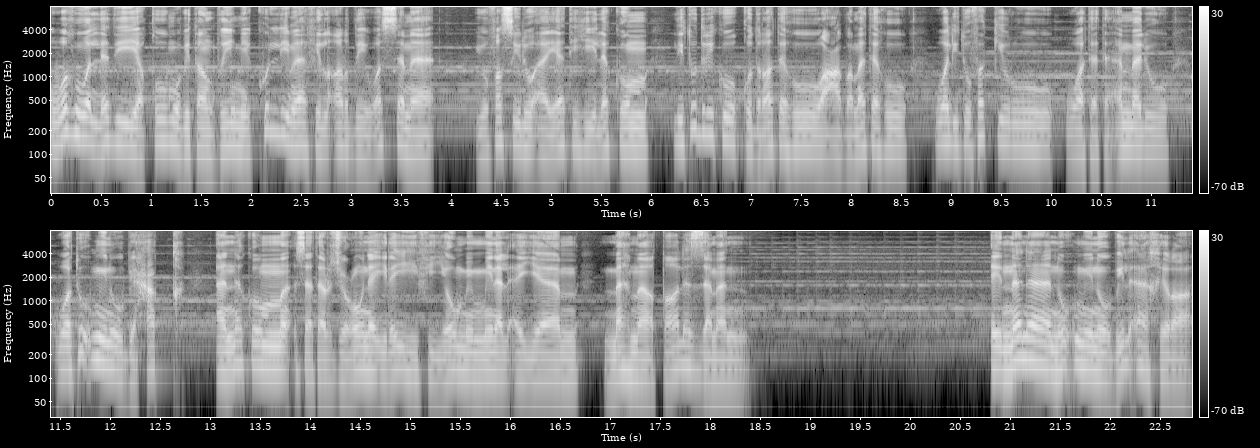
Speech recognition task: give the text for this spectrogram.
وهو الذي يقوم بتنظيم كل ما في الأرض والسماء. يفصل آياته لكم لتدركوا قدرته وعظمته ولتفكروا وتتأملوا وتؤمنوا بحق أنكم سترجعون إليه في يوم من الأيام مهما طال الزمن. إننا نؤمن بالآخرة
